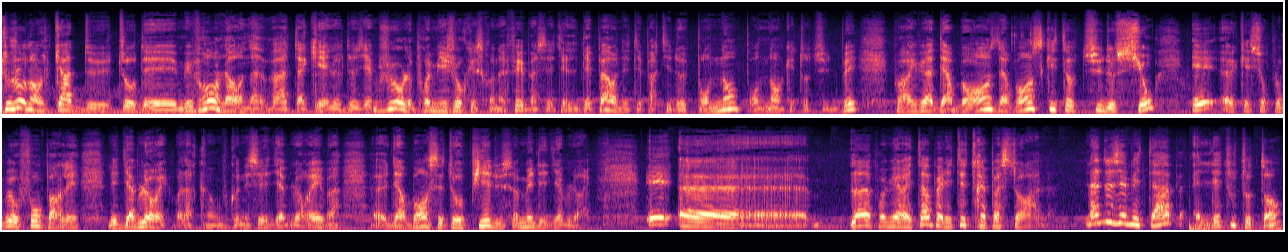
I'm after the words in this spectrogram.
Toujours dans le cadre du Tour des Muvrons, là on va attaquer le deuxième jour. Le premier jour, qu'est-ce qu'on a fait? Ben, C'était le départ, on était parti de Pont-de-Nant qui est au-dessus de B, pour arriver à Derborance, Derborance qui est au-dessus de Sion et euh, qui est surplombé au fond par les, les Diablerets. Voilà, quand vous connaissez les Diablerets, ben, euh, était au pied du sommet des Diablerets. Et euh, là, la première étape, elle était très pastorale. La deuxième étape, elle l'est tout autant,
